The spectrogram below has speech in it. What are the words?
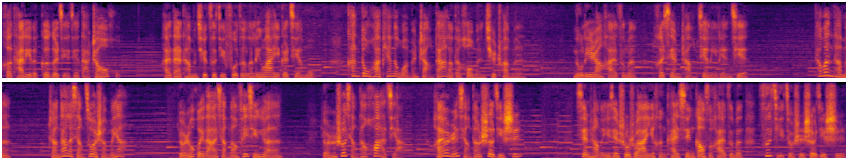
和台里的哥哥姐姐打招呼，还带他们去自己负责的另外一个节目。看动画片的我们长大了的后门去串门，努力让孩子们和现场建立连接。他问他们：“长大了想做什么呀？”有人回答想当飞行员，有人说想当画家，还有人想当设计师。现场的一些叔叔阿姨很开心，告诉孩子们自己就是设计师。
